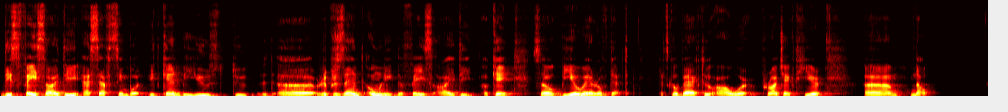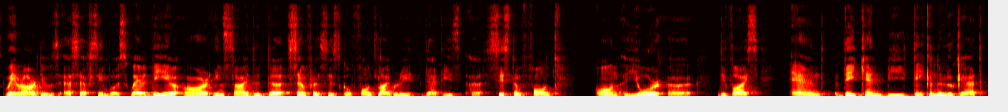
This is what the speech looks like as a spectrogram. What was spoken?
this Face ID SF symbol, it can be used to uh, represent only the Face ID, okay? So be aware of that. Let's go back to our project here. Um, now, where are those SF symbols? Well, they are inside the San Francisco font library that is a system font on your uh, device and they can be taken a look at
